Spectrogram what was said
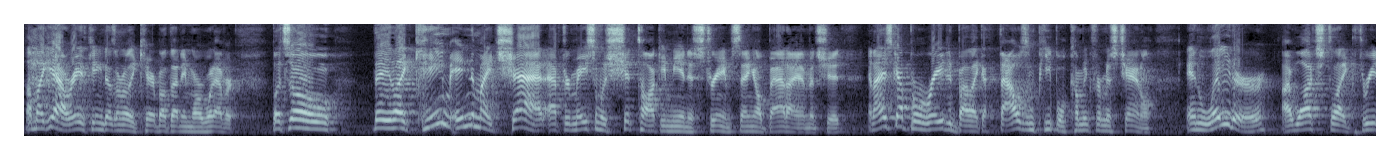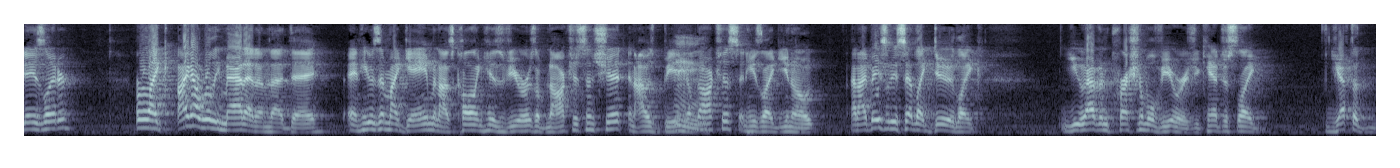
I'm like, yeah, Wraith King doesn't really care about that anymore, whatever. But so they like came into my chat after Mason was shit talking me in his stream, saying how bad I am and shit. And I just got berated by like a thousand people coming from his channel. And later, I watched like three days later, or like I got really mad at him that day, and he was in my game, and I was calling his viewers obnoxious and shit, and I was being mm. obnoxious, and he's like, you know, and I basically said like, dude, like, you have impressionable viewers, you can't just like, you have to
